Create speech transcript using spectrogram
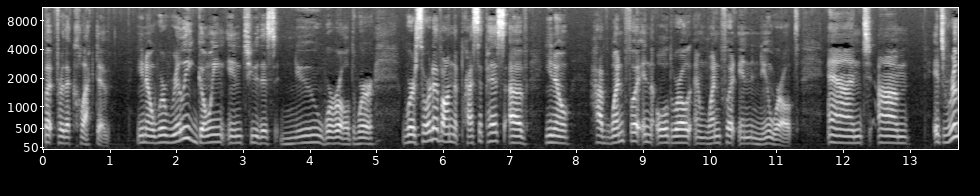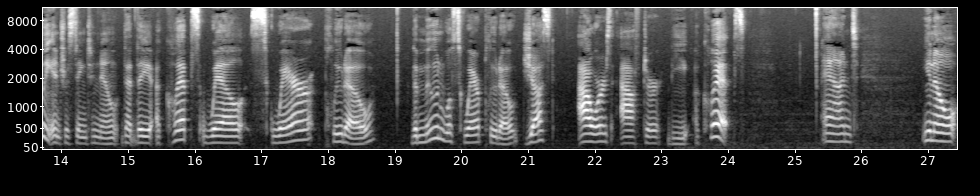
but for the collective. You know, we're really going into this new world where we're sort of on the precipice of, you know, have one foot in the old world and one foot in the new world. And um, it's really interesting to note that the eclipse will square Pluto, the moon will square Pluto just hours after the eclipse. And, you know,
